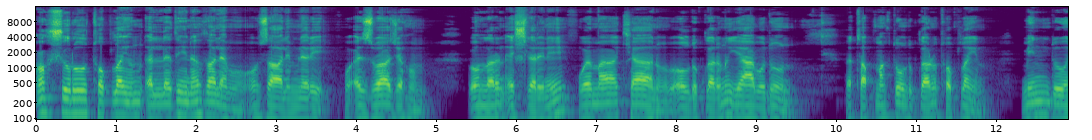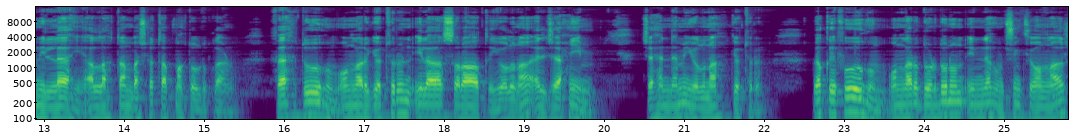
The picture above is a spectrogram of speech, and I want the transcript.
Ahşuru toplayın ellezîne zalemu o zalimleri ve ezvacehum ve onların eşlerini ve ma kânu olduklarını ya'budun ve tapmakta olduklarını toplayın. min dunillahi Allah'tan başka tapmakta olduklarını. Fehduhum onları götürün ila sıratı yoluna el cehim cehennemin yoluna götürün. Ve kifuhum onları durdurun innehum çünkü onlar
